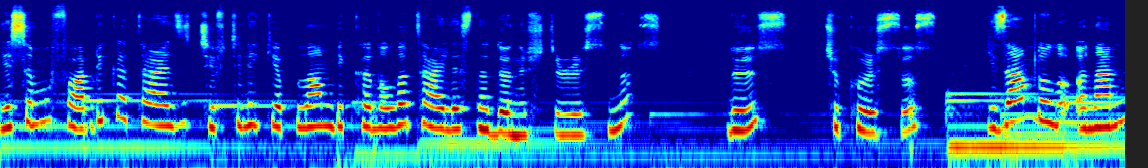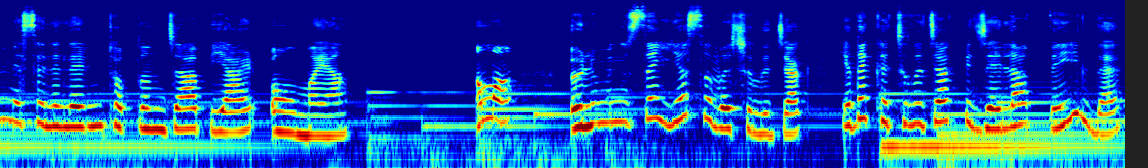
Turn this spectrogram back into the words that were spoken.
yaşamı fabrika tarzı çiftçilik yapılan bir kanola tarlasına dönüştürürsünüz. Düz, çukursuz, gizem dolu önemli meselelerin toplanacağı bir yer olmayan. Ama ölümünüzde ya savaşılacak ya da kaçılacak bir cellat değil de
